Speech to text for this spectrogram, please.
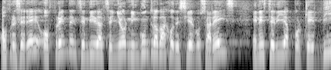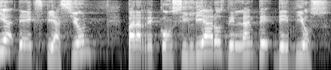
Ofreceré ofrenda encendida al Señor, ningún trabajo de siervos haréis en este día, porque día de expiación para reconciliaros delante de Dios.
